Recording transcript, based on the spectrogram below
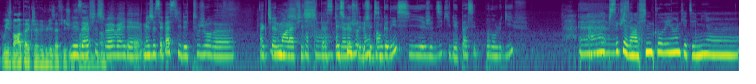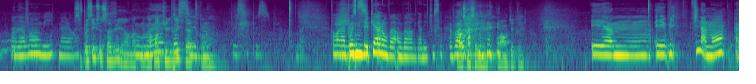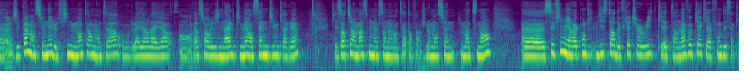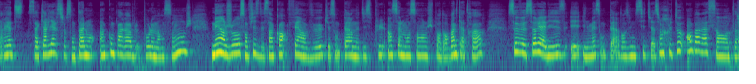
Oui, je me rappelle que j'avais vu les affiches. Les fois, mais- affiches, Ah. ouais, ouais, est- mais je sais pas s'il est toujours euh, actuellement à l'affiche. parce qu'il Est-ce est que je, dis une connerie si je dis qu'il est passé pendant le GIF Euh, Ah, je sais qu'il y avait un film coréen qui était mis en, En en avant. avant, oui. Mais alors, C'est possible que ce soit lui. hein, maintenant. Ouais, Maintenant que tu le dis, possible. peut-être. euh, Possible, possible. Pendant la Je pause musicale, on va, on va regarder tout ça. On va se renseigner, on va enquêter. Et, euh, et oui, finalement, euh, j'ai pas mentionné le film Menteur Menteur ou Liar Liar en version originale qui met en scène Jim Carrey, qui est sorti en mars 1997. Enfin, je le mentionne maintenant. Euh, ce film, il raconte l'histoire de Fletcher Reed, qui est un avocat qui a fondé sa carrière, sa carrière sur son talent incomparable pour le mensonge. Mais un jour, son fils de 5 ans fait un vœu que son père ne dise plus un seul mensonge pendant 24 heures. Ce vœu se réalise et il met son père dans une situation plutôt embarrassante.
